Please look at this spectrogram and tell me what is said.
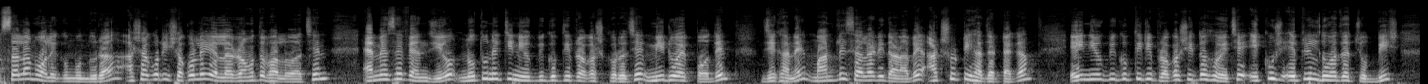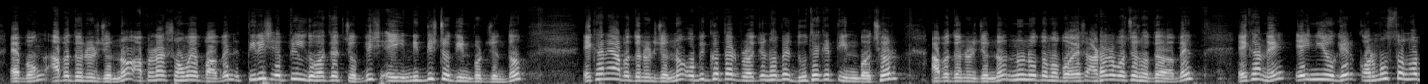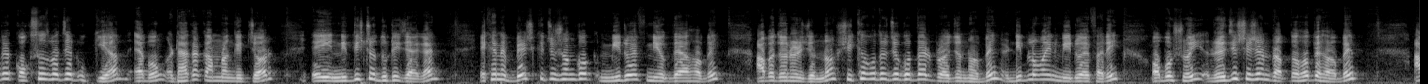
আসসালামু আলাইকুম বন্ধুরা, আশা করি সকলেই আল্লাহর রহমতে ভালো আছেন। এমএসএফ এনজিও নতুন একটি নিয়োগ বিজ্ঞপ্তি প্রকাশ করেছে মিডওয়াইফ পদে, যেখানে মান্থলি স্যালারি দাঁড়াবে আটষট্টি হাজার টাকা। এই নিয়োগ বিজ্ঞপ্তিটি প্রকাশিত হয়েছে একুশ এপ্রিল দু হাজার চব্বিশ এবং আবেদনের জন্য আপনারা সময় পাবেন তিরিশ এপ্রিল দু হাজার চব্বিশ এই নির্দিষ্ট দিন পর্যন্ত। এখানে আবেদনের জন্য অভিজ্ঞতার প্রয়োজন হবে দু থেকে তিন বছর। আবেদনের জন্য ন্যূনতম বয়স আঠারো বছর হতে হবে। এখানে এই নিয়োগের কর্মস্থল হবে কক্সবাজার উকিয়া এবং ঢাকা কামরাঙ্গীর চর, এই নির্দিষ্ট দুটি জায়গায়। এখানে বেশ কিছু সংখ্যক মিডওয়াইফ নিয়োগ দেওয়া হবে। আবেদনের জন্য শিক্ষাগত যোগ্যতার প্রয়োজন হবে ডিপ্লোমা ইন মিডওয়াইফারি অবশ্যই রেজিস্ট্রেশন প্রাপ্ত হতে হবে।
